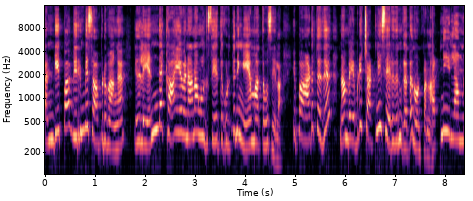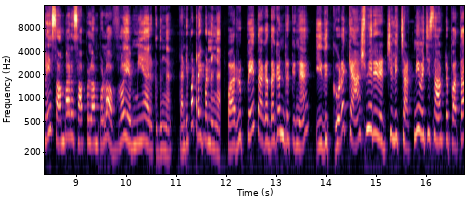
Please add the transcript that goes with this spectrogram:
கண்டிப்பாக விரும்பி சாப்பிடுவாங்க. இதில் எந்த காயை வேணாலும் அவங்களுக்கு சேர்த்து கொடுத்து நீங்கள் ஏமாற்றவும் செய்யலாம். இப்போ அடுத்தது நம்ம எப்படி சட்னி செய்கிறதுங்கிறத நோட் பண்ணலாம். சட்னி இல்லாமலே சாம்பாரை சாப்பிடலாம் போல அவ்வளோ எம்மியாக இருக்குதுங்க. கண்டிப்பாக ட்ரை பண்ணுங்கள் பருப்பே தகதகன் இருக்குங்க இது கூட காஷ்மீரி ரெட் சில்லி சட்னி வச்சு சாப்பிட்டு பார்த்தா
